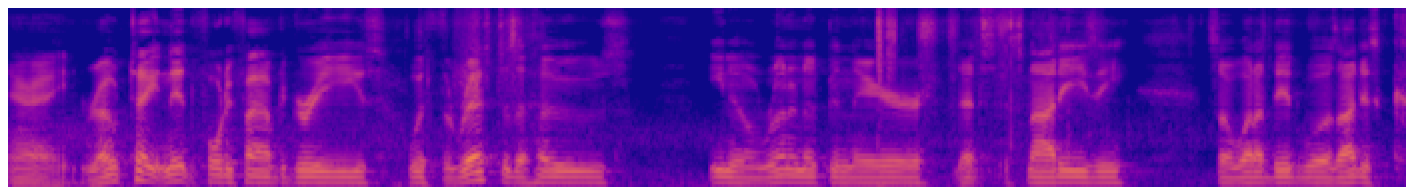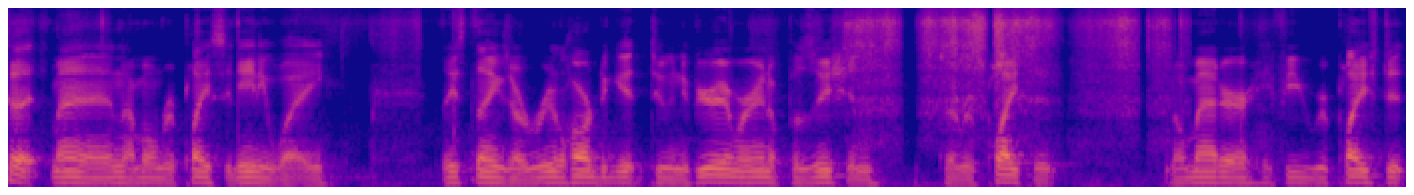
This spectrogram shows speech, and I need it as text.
All right, rotating it 45 degrees with the rest of the hose, you know, running up in there. That's it's not easy. So what I did was I just cut mine. I'm gonna replace it anyway. These things are real hard to get to, and if you're ever in a position to replace it, no matter if you replaced it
